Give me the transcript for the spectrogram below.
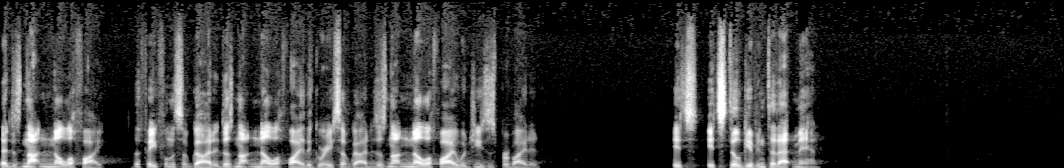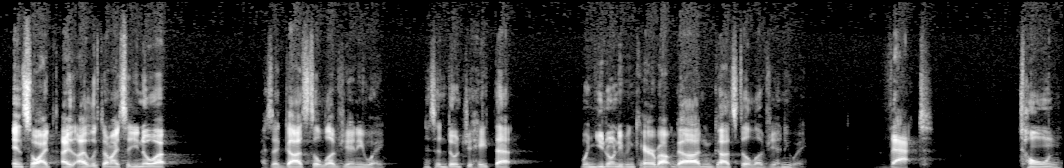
that does not nullify the faithfulness of God. It does not nullify the grace of God. It does not nullify what Jesus provided. It's, it's still given to that man. And so I, I, I looked at him, I said, you know what? I said, God still loves you anyway. I said, don't you hate that? When you don't even care about God and God still loves you anyway. That tone,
